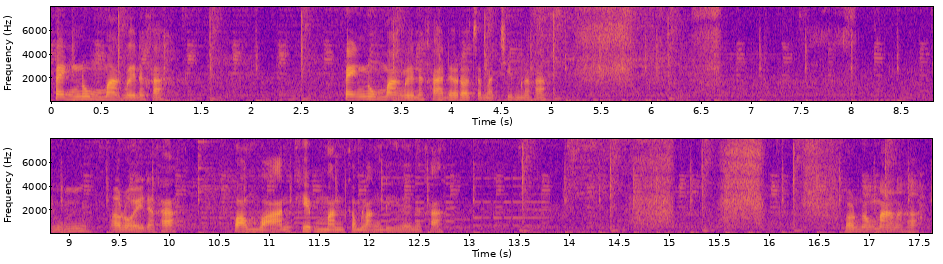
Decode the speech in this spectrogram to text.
แป้งนุ่มมากเลยนะคะ แป้งนุ่มมากเลยนะคะ เดี๋ยวเราจะมาชิมนะคะอืมอร่อยนะคะ ความหวานเค็มมันกำลังดีเลยนะคะ ร้อนมากๆนะคะ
